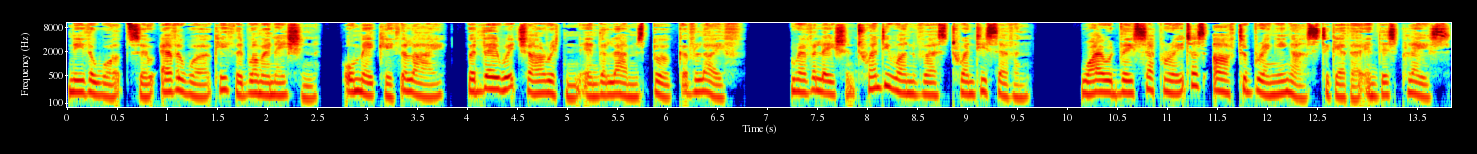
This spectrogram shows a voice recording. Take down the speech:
neither whatsoever worketh abomination, or maketh a lie, but they which are written in the Lamb's book of life. Revelation 21 verse 27. Why would they separate us after bringing us together in this place?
